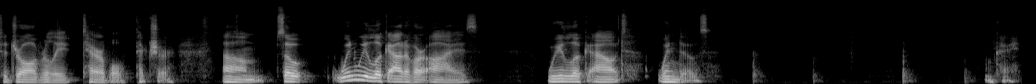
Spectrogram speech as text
to draw a really terrible picture. Um, so when we look out of our eyes, we look out windows. Okay.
